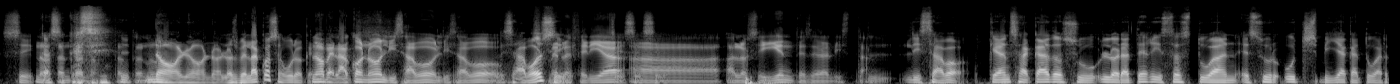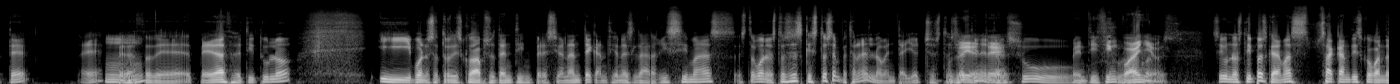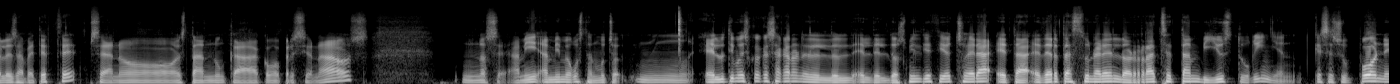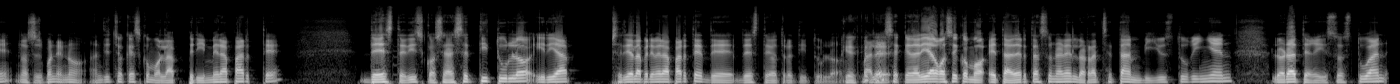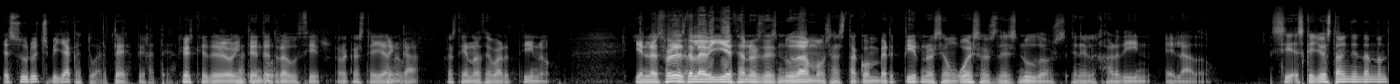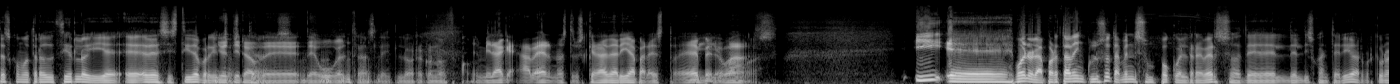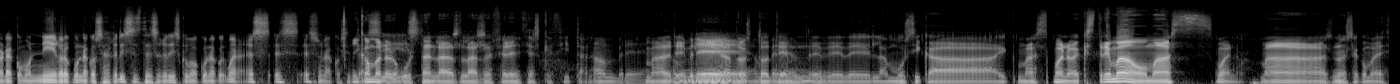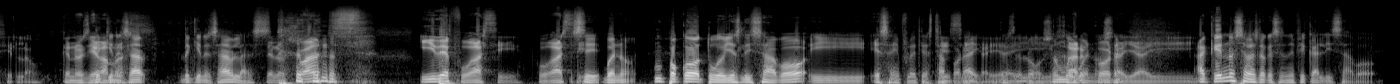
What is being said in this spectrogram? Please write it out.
Sí, No, casi, tanto casi. no, tanto no. no, no, no, los velacos seguro que no. No, Belaco no, Lisabó, Lisabó. Lisabó, sí. Me refería Sí, sí, sí. a, a los siguientes de la lista. Lisabó, que han sacado su Lorategi Sostuan Esur Uch Bilakatu Arte, ¿eh? Pedazo, de, pedazo de título. Y bueno, es otro disco absolutamente impresionante, canciones larguísimas. Esto, bueno, estos es que estos empezaron en el 98, estos ya Ríete. tienen en su 25 sus años. cosas. Sí, unos tipos que además sacan disco cuando les apetece, o sea, no están nunca como presionados. No sé, a mí, a mí me gustan mucho. Mm, El último disco que sacaron, el, el del 2018, era Eta Edertazunaren los Ratchetan Biluztu Ginen, que se supone, no se supone, no, han dicho que es como la primera parte de este disco. O sea, ese título iría sería la primera parte de, de este otro título. ¿Quieres que ¿vale? Se quedaría algo así como Eta Edertazunaren los Ratchetan Biluztu Ginen, Lorategi Sostuan Esuruch Bilakatu Arte. Fíjate. ¿Quieres que te lo Fíjate intente tú. traducir al castellano? Venga. Castellano cebartino. Y en las flores de la belleza nos desnudamos hasta convertirnos en huesos desnudos en el jardín helado. Sí, es que yo estaba intentando antes cómo traducirlo y he, he desistido porque Yo he tirado de, Google Translate, lo reconozco. Mira que, a ver, nuestro euskera daría para esto, ¿eh? Y pero vamos. Y eh, bueno, la portada incluso también es un poco el reverso del, del disco anterior, porque uno era como negro con una cosa gris, este es gris como con una cosa. Bueno, es, es, es una cosita. Y cómo así, nos es- gustan las, las referencias que citan. ¿eh? Hombre, Madre hombre, mía, dos tótem. De, de- de la música más, bueno, extrema o más, bueno, más, no sé cómo decirlo, que nos ¿De llega más. ha- ¿De quiénes hablas? De los Swans y de Fugazi. Fugazi. Sí, bueno, un poco tú oyes Lisabo y esa influencia está Sí, por sí, ahí, desde hay luego. Son muy buenos. ¿eh? hay- ¿A qué no sabes lo que significa Lisabo?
